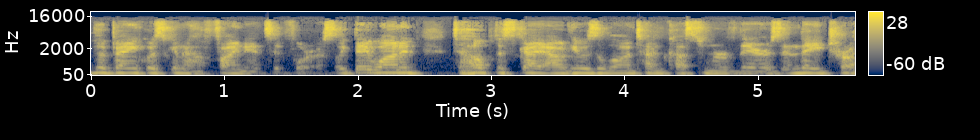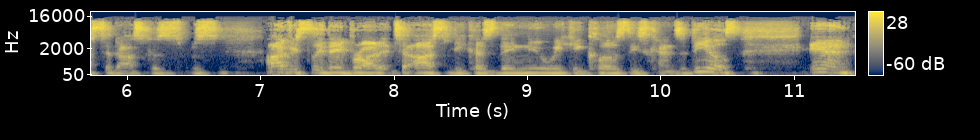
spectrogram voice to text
the bank was going to finance it for us. Like they wanted to help this guy out. He was a longtime customer of theirs and they trusted us because obviously they brought it to us because they knew we could close these kinds of deals. And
